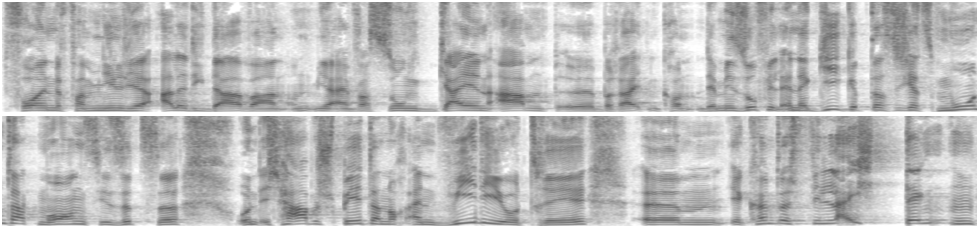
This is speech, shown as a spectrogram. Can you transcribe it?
Freunde, Familie, alle, die da waren und mir einfach so einen geilen Abend äh, bereiten konnten, der mir so viel Energie gibt, dass ich jetzt Montagmorgens hier sitze und ich habe später noch ein Videodreh. Ähm, ihr könnt euch vielleicht denken,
